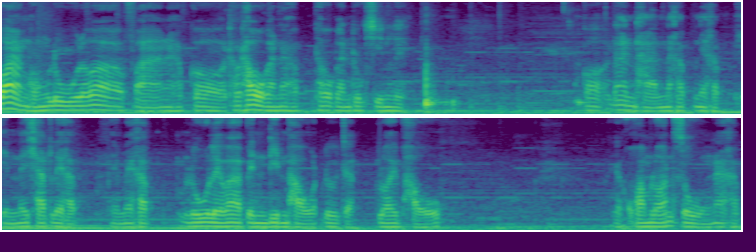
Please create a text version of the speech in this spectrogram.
กว้างของรูแล้วก็ฝานะครับก็เท่าๆกันนะครับ เท่ากันทุกชิ้นเลย ก็ด้านฐานนะครับเนี่ยครับเห็นได้ชัดเลยครับเห็นไหมครับ รู้เลยว่าเป็นดินเผาดูจากรอยเผา จากความร้อนสูงนะครับ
